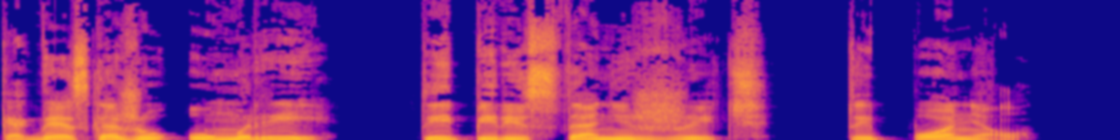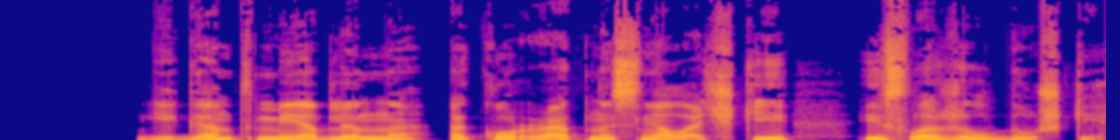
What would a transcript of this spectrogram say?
Когда я скажу «умри», ты перестанешь жить. Ты понял?» Гигант медленно, аккуратно снял очки и сложил дужки,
